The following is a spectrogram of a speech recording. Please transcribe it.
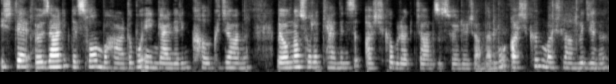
İşte özellikle sonbaharda bu engellerin kalkacağını ve ondan sonra kendinizi aşka bırakacağınızı söylüyor canlar. Bu aşkın başlangıcını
